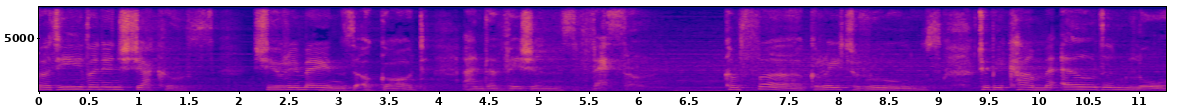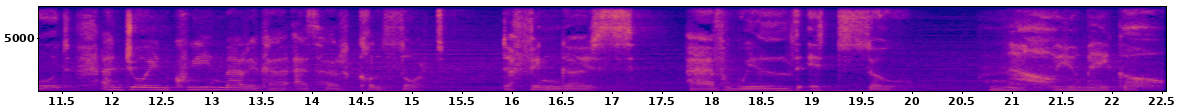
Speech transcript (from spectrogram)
But even in shackles, she remains a god and the vision's vessel. Confer great runes to become Elden Lord and join Queen Marika as her consort. The fingers have willed it so. Now you may go.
